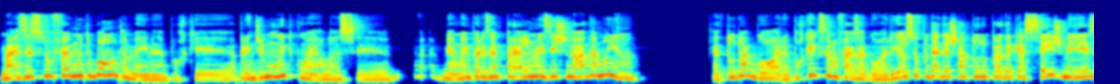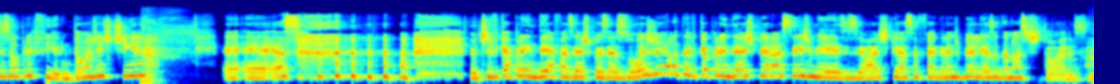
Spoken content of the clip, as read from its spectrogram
Mas isso foi muito bom também, né? Porque aprendi muito com ela. a Ser... Minha mãe, por exemplo, para ela não existe nada amanhã. É tudo agora. Por que, que você não faz agora? E eu, se eu puder deixar tudo para daqui a seis meses, eu prefiro. Então a gente tinha é, é, essa. eu tive que aprender a fazer as coisas hoje e ela teve que aprender a esperar seis meses. Eu acho que essa foi a grande beleza da nossa história, assim.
